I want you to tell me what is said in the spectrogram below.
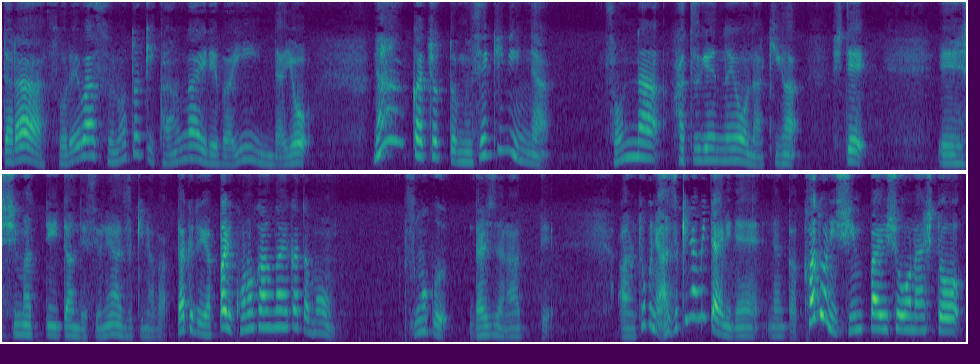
たら、それはその時考えればいいんだよ。なんかちょっと無責任な、そんな発言のような気がして、えー、しまっていたんですよね、あずきなが。だけどやっぱりこの考え方も、すごく大事だなって。あの、特にあずきなみたいにね、なんか過度に心配性な人、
